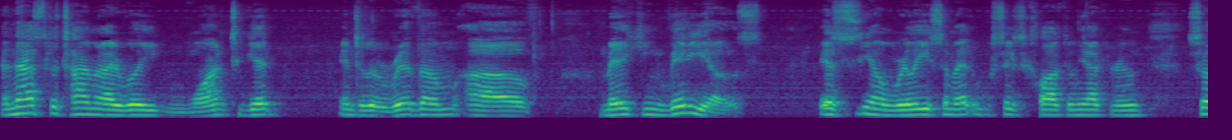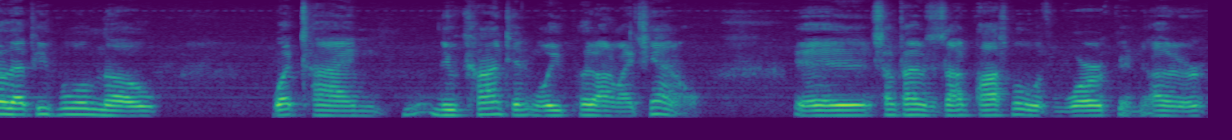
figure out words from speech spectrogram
And that's the time that I really want to get into the rhythm of making videos. It's, you know, release them at 6 o'clock in the afternoon so that people will know what time new content will be put on my channel. It, sometimes it's not possible with work and other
